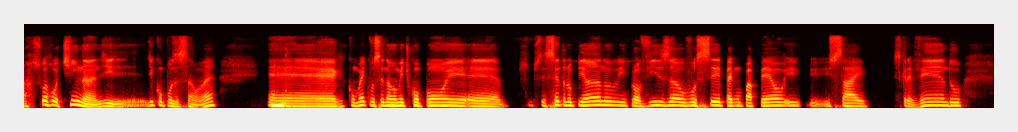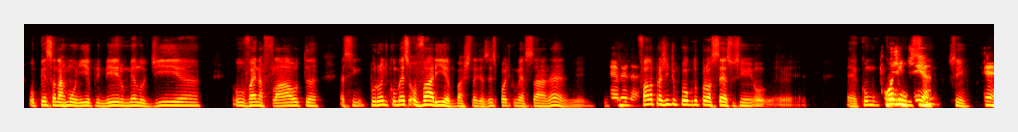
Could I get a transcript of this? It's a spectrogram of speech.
à sua rotina de, de composição, né? É, como é que você normalmente compõe? É, você senta no piano, improvisa, ou você pega um papel e, e, sai escrevendo, ou pensa na harmonia primeiro, melodia, ou vai na flauta, assim, por onde começa, ou varia bastante, às vezes pode começar, né? É verdade. Fala para a gente um pouco do processo, assim, é, como, como, Hoje em dia, sim. É,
